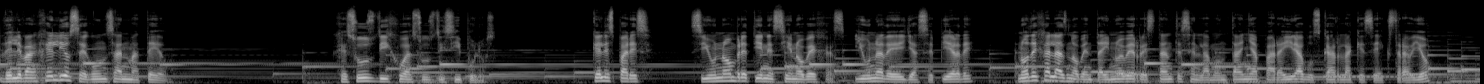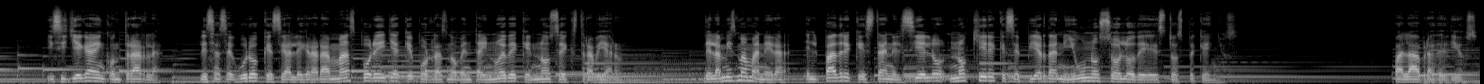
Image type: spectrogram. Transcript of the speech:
Del Evangelio según San Mateo. Jesús dijo a sus discípulos, ¿Qué les parece? Si un hombre tiene cien ovejas y una de ellas se pierde, ¿no deja las 99 restantes en la montaña para ir a buscar la que se extravió? Y si llega a encontrarla, les aseguro que se alegrará más por ella que por las 99 que no se extraviaron. De la misma manera, el Padre que está en el cielo no quiere que se pierda ni uno solo de estos pequeños. Palabra de Dios.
